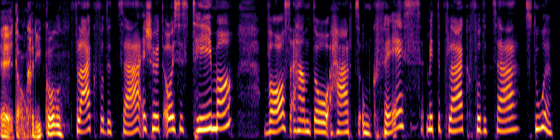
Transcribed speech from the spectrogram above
Äh, danke, Nicole. Die Pflege der Zähne ist heute unser Thema. Was haben da Herz und Gefäß mit der Pflege der Zähne zu tun?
